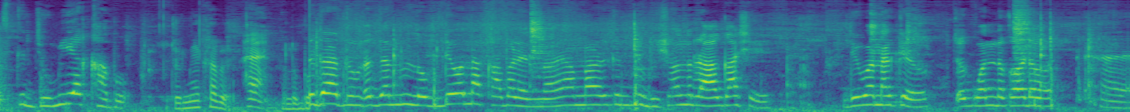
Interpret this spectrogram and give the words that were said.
আজকে জমিয়ে খাব। জমিয়ে খাবে? হ্যাঁ। দাদা তোমরা যেন লোভ দেও না খাবারের নয় আমার কিন্তু ভীষণ রাগ আসে। দেবো না কেউ চোখ বন্ধ করো। হ্যাঁ।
